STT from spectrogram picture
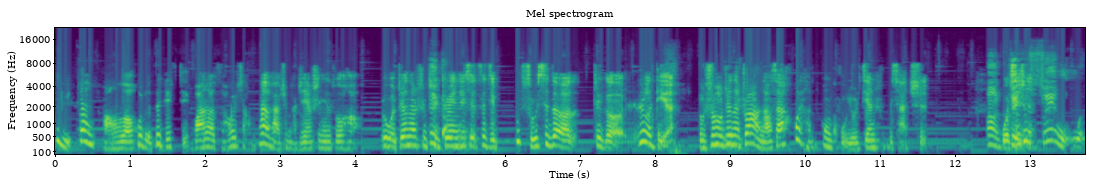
自己擅长了或者自己喜欢了，才会想办法去把这件事情做好。如果真的是去追那些自己不熟悉的这个热点，有时候真的抓耳挠腮会很痛苦，又坚持不下去。嗯，我其实，所以我我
